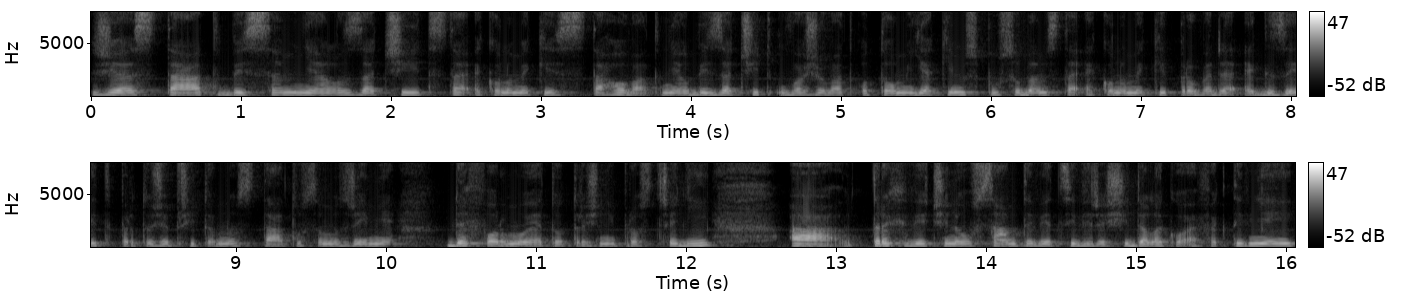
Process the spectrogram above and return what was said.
že stát by se měl začít z té ekonomiky stahovat. Měl by začít uvažovat o tom, jakým způsobem z té ekonomiky provede exit, protože přítomnost státu samozřejmě deformuje to tržní prostředí a trh většinou sám ty věci vyřeší daleko efektivněji,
